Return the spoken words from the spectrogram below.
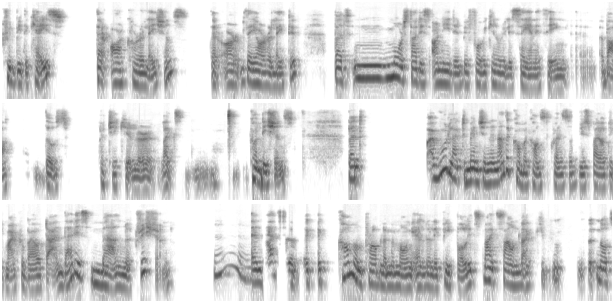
could be the case. There are correlations. There are they are related, but more studies are needed before we can really say anything uh, about those particular like conditions. But I would like to mention another common consequence of dysbiotic microbiota, and that is malnutrition. Mm. And that's a, a, common problem among elderly people. It might sound like not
